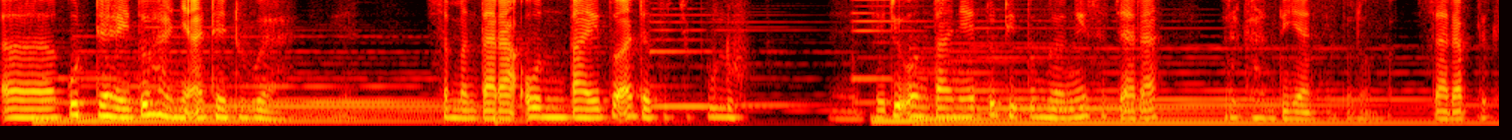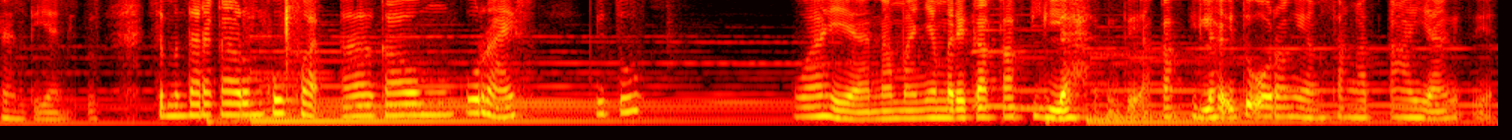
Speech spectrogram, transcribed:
uh, kuda itu hanya ada dua sementara unta itu ada 70 nah, jadi untanya itu ditunggangi secara bergantian gitu loh secara bergantian itu. Sementara kaum Kufa, uh, kaum Quraisy itu wah ya namanya mereka kabilah gitu ya. Kabilah itu orang yang sangat kaya gitu ya.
